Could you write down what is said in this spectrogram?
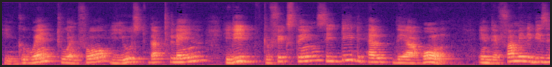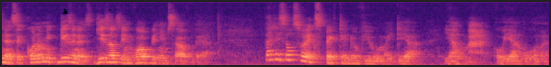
He went to and fro, he used that plane, he did to fix things, he did help their home. In the family business, economic business, Jesus involved himself there. That is also expected of you, my dear young man or young woman.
